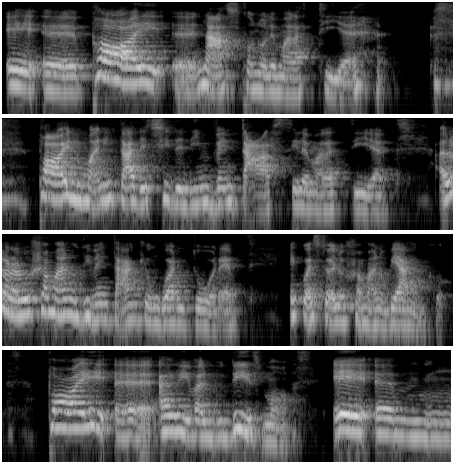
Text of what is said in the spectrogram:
E eh, poi eh, nascono le malattie. Poi l'umanità decide di inventarsi le malattie. Allora lo sciamano diventa anche un guaritore e questo è lo sciamano bianco. Poi eh, arriva il buddismo e ehm,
